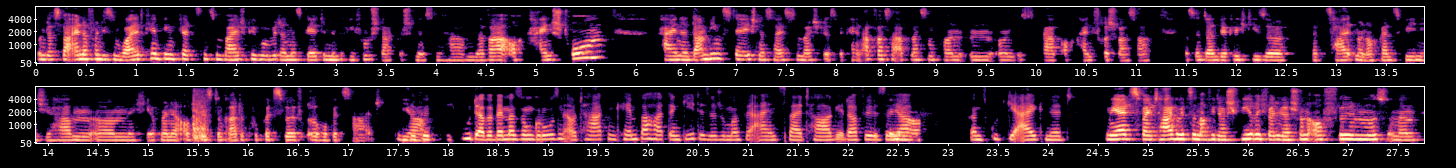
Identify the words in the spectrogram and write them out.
Und das war einer von diesen Wildcampingplätzen zum Beispiel, wo wir dann das Geld in den Briefumschlag geschmissen haben. Da war auch kein Strom keine Dumping Station, das heißt zum Beispiel, dass wir kein Abwasser ablassen konnten und es gab auch kein Frischwasser. Das sind dann wirklich diese, da zahlt man auch ganz wenig. Wir haben, ähm, ich hier auf meiner Auflistung gerade gucke, 12 Euro gezahlt. Das ja. günstig. Gut, aber wenn man so einen großen autarken Camper hat, dann geht es ja schon mal für ein, zwei Tage. Dafür ist er genau. ja ganz gut geeignet mehr als zwei Tage wird es dann auch wieder schwierig, weil du das schon auffüllen musst. Und dann,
